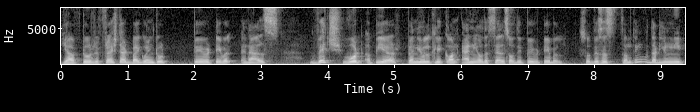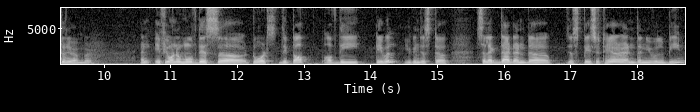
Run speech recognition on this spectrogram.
You have to refresh that by going to pivot table analysis which would appear when you will click on any of the cells of the pivot table. So this is something that you need to remember and if you want to move this uh, towards the top of the table you can just uh, select that and uh, just paste it here and then you will be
